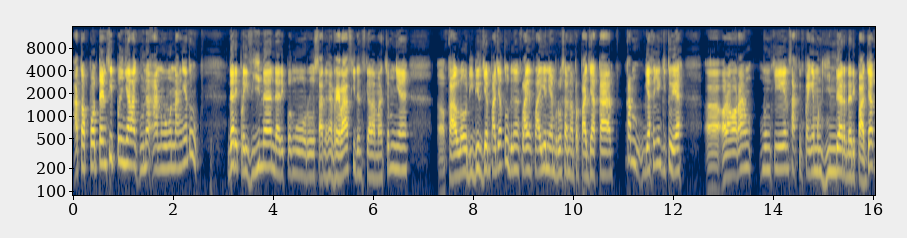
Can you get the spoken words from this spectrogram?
atau potensi penyalahgunaan wewenangnya tuh dari perizinan, dari pengurusan dengan relasi dan segala macamnya. Uh, kalau di Dirjen Pajak tuh dengan klien-klien yang berusaha dengan perpajakan, kan biasanya gitu ya. orang orang-orang mungkin saking pengen menghindar dari pajak,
